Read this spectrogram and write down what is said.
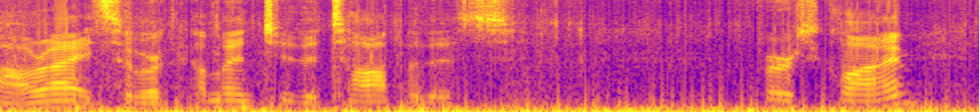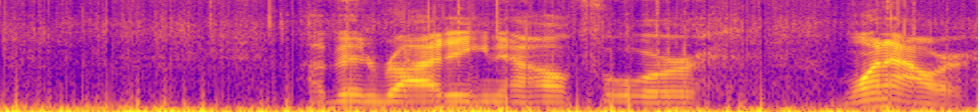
All right so we're coming to the top of this first climb. I've been riding now for one hour.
